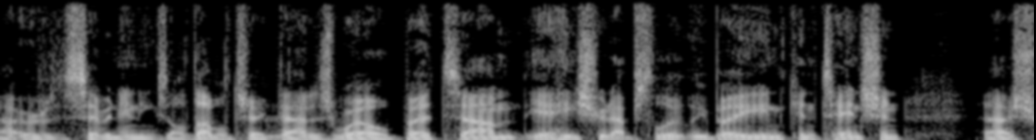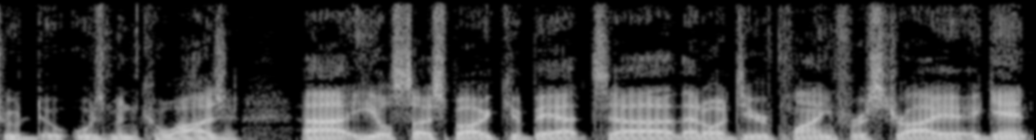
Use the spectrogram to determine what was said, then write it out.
uh, or seven innings. I'll double check that as well. But um, yeah, he should absolutely be in contention. Uh, should Usman Khawaja. Uh, he also spoke about uh, that idea of playing for Australia again.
